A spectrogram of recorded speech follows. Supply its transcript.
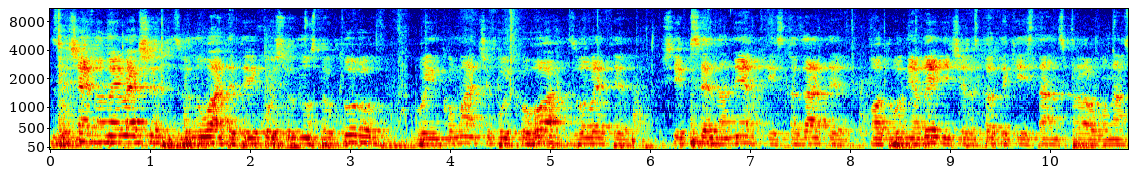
Звичайно, найлегше звинуватити якусь одну структуру, воєнкомат чи будь-кого, звалити всі пси на них і сказати, от вони винні через то такий стан справ у нас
